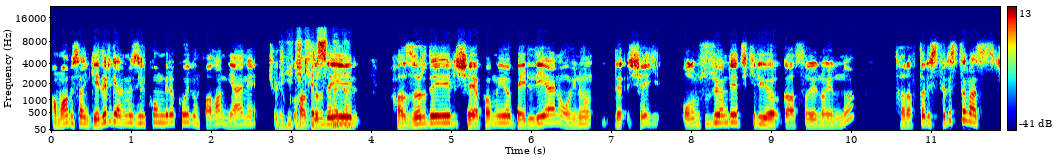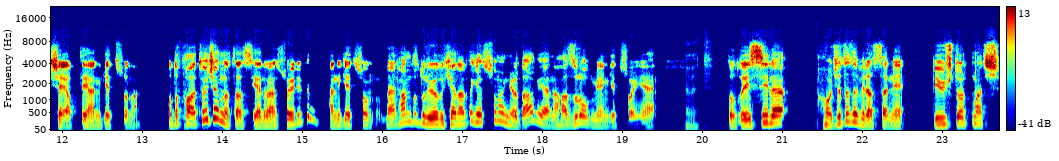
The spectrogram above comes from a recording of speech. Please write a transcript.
Ama abi sen gelir gelmez ilk 11'e koydun falan. Yani çocuk Hiç hazır kesmeden. değil. Hazır değil. Şey yapamıyor. Belli yani oyunu de, şey olumsuz yönde etkiliyor Galatasaray'ın oyununu. Taraftar ister istemez şey yaptı yani Getson'a. O da Fatih Hoca'nın hatası yani ben söyledim. Hani Getson, Belhan da duruyordu kenarda Getson oynuyordu abi yani. Hazır olmayan Getson yani. Evet. Dolayısıyla hocada da biraz hani bir 3-4 maç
